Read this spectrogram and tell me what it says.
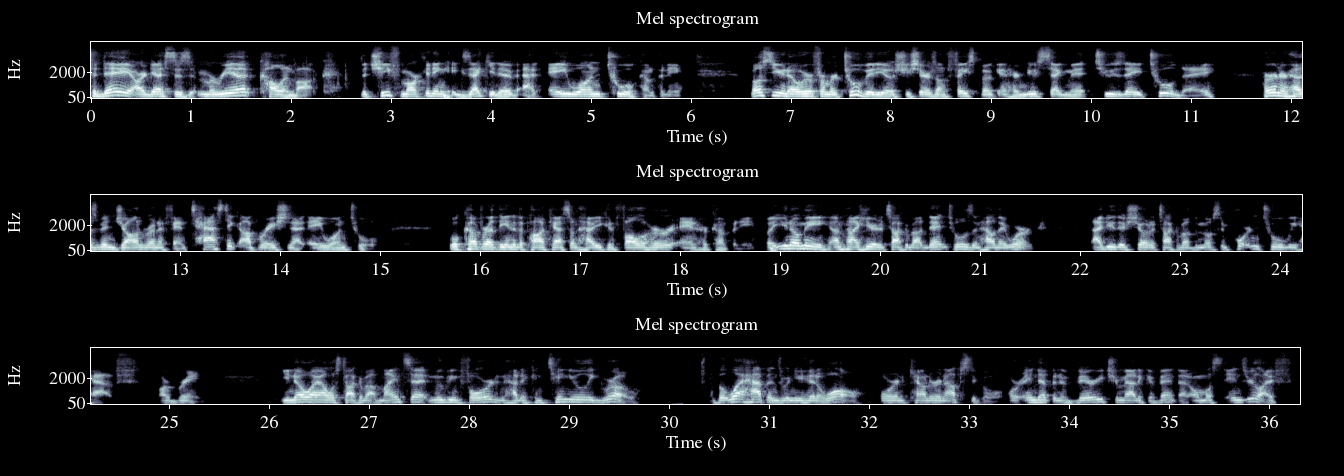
Today, our guest is Maria Kallenbach, the Chief Marketing Executive at A1 Tool Company. Most of you know her from her tool videos she shares on Facebook and her new segment, Tuesday Tool Day. Her and her husband, John, run a fantastic operation at A1 Tool. We'll cover at the end of the podcast on how you can follow her and her company. But you know me, I'm not here to talk about dent tools and how they work. I do this show to talk about the most important tool we have our brain. You know, I always talk about mindset, moving forward, and how to continually grow. But what happens when you hit a wall or encounter an obstacle or end up in a very traumatic event that almost ends your life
